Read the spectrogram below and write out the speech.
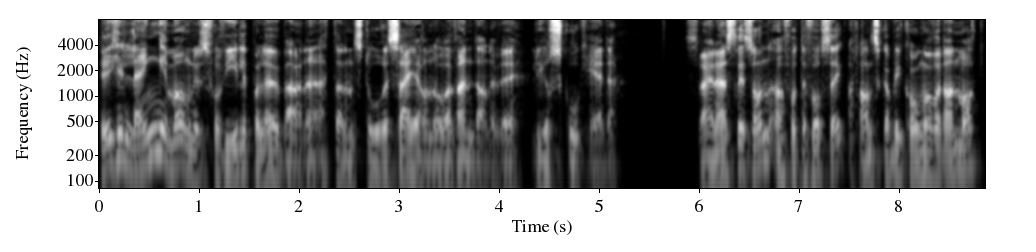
Det er ikke lenge Magnus får hvile på laurbærene etter den store seieren over venderne ved Lyrskog hede. Svein Estridsson har fått det for seg at han skal bli konge over Danmark,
